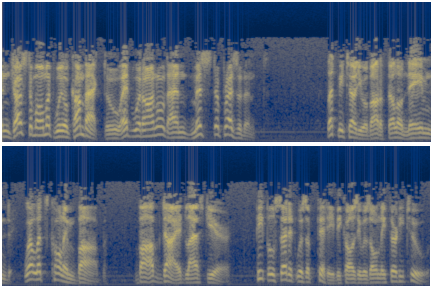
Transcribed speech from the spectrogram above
In just a moment, we'll come back to Edward Arnold and Mr. President. Let me tell you about a fellow named, well, let's call him Bob. Bob died last year. People said it was a pity because he was only 32.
